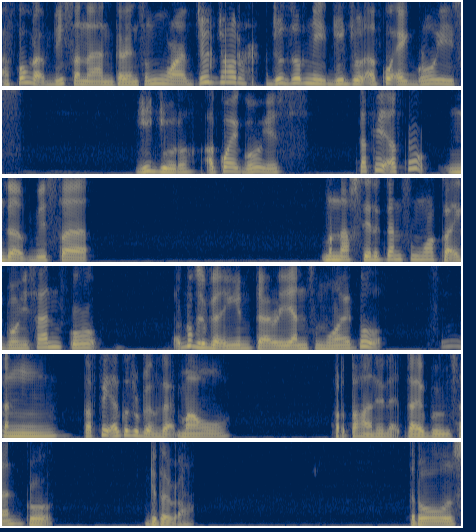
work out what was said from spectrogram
aku nggak bisa nahan kalian semua. Jujur jujur nih jujur aku egois. Jujur aku egois. Tapi aku nggak bisa menafsirkan semua keegoisanku. Aku juga ingin kalian semua itu seneng tapi aku juga nggak mau pertahanin keegoisanku gitu loh terus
